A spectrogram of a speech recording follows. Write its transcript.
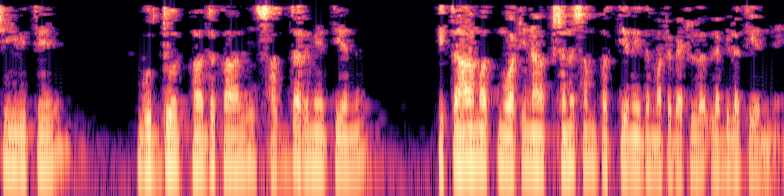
ජීවිතේ බුද්ධෝත්පාද කාලේ සද්ධර්මයේ තියෙන ඊ타ත්ම වටිනා ක්ෂණ සම්පත්තිය නේද මට වැටලා ලැබිලා තියෙන්නේ.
